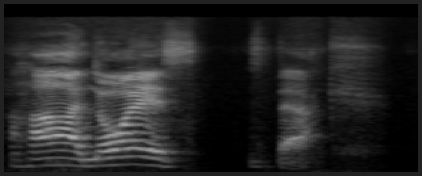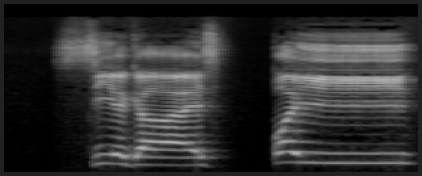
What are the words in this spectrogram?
Haha, noise is back. See you guys. Bye.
